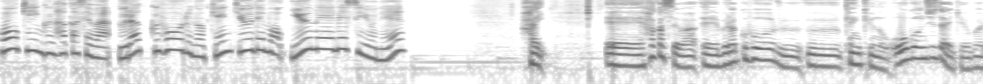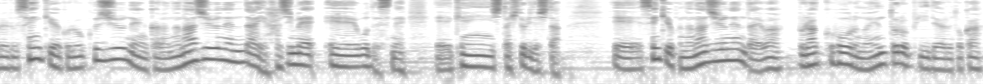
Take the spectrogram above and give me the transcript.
ホーキング博士はブラックホールの研究でも有名ですよね。はい。えー、博士は、えー、ブラックホール研究の黄金時代と呼ばれる1960年から70年代初め、えー、をですね、えー、牽引した一人でした。えー、1970年代はブラックホールのエントロピーであるとか、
